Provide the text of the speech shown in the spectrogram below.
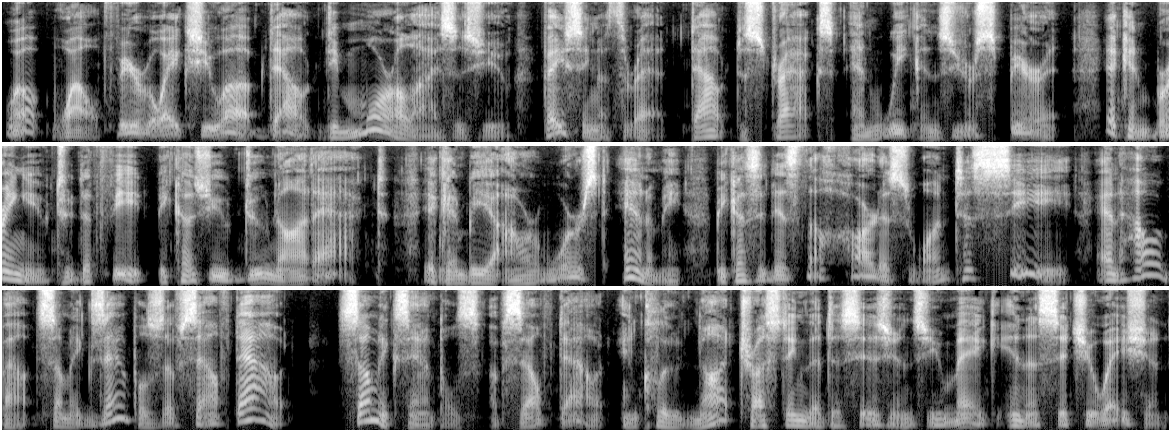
Well, while fear wakes you up, doubt demoralizes you. Facing a threat, doubt distracts and weakens your spirit. It can bring you to defeat because you do not act. It can be our worst enemy because it is the hardest one to see. And how about some examples of self-doubt? Some examples of self-doubt include not trusting the decisions you make in a situation,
